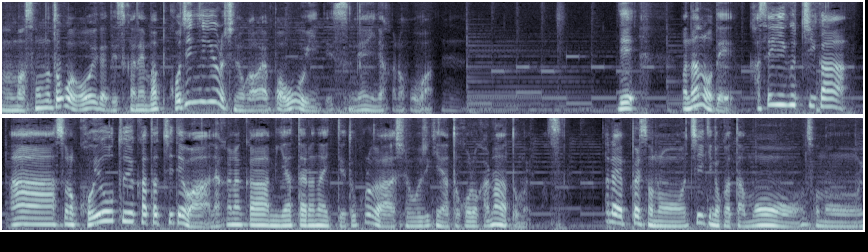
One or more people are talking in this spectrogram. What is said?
うんまあそんなところが多いがですかね。まあ個人事業主の方がやっぱ多いですね、田舎の方は。うんで、まあ、なので、稼ぎ口が、あその雇用という形ではなかなか見当たらないっていうところが正直なところかなと思います。ただやっぱりその地域の方も、その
